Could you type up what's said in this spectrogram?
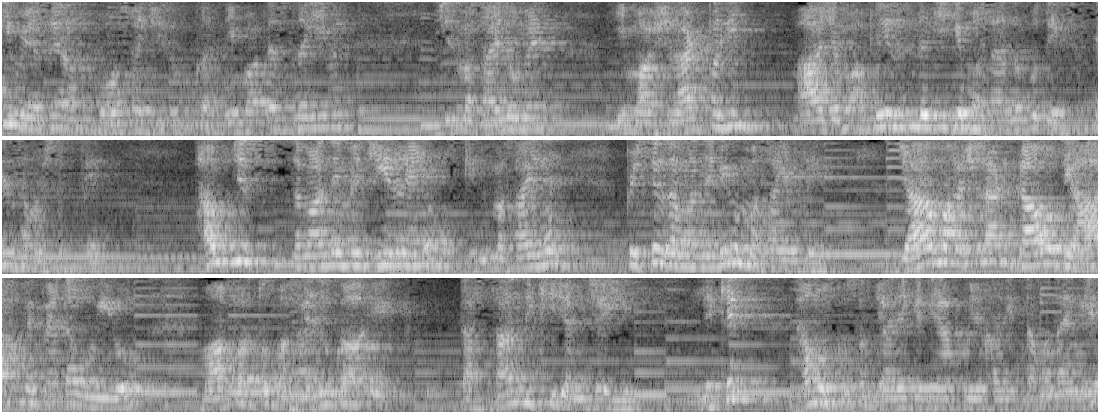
की वजह से हम बहुत सारी चीज़ों को कर नहीं पाते ज़िंदगी में। जिन मसाइलों में ये मार्शल आर्ट पली, आज हम अपनी ज़िंदगी के मसाइलों को देख सकते हैं, समझ सकते हैं। हम जिस जमाने में जी रहे हैं, उसके भी मसाइल हैं। पिछले जमाने में भी मसाइल थे। जहाँ मार्शल आर्ट गाँव देहात में पैदा हुई हो, वहाँ पर तो मसाइलों का एक दास्तान लिखी जानी चाहिए। लेकिन हम उसको समझाने के लिए आपको ये खाली इतना बताएँगे।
